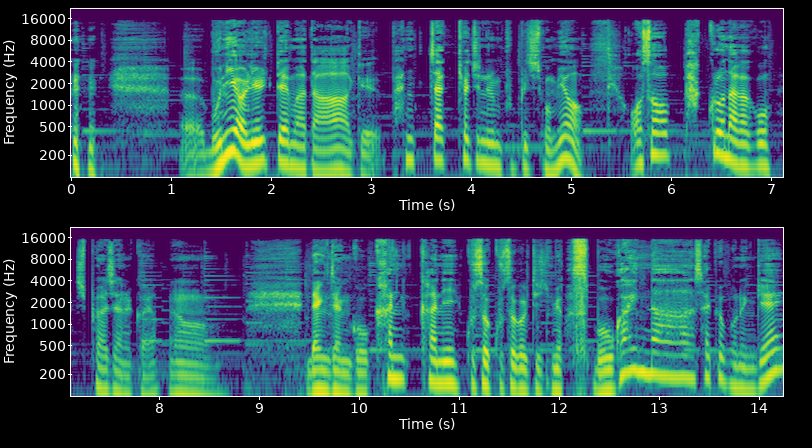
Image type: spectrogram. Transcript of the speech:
어, 문이 열릴 때마다 그 반짝 켜지는 불빛을 보며 어서 밖으로 나가고 싶어 하지 않을까요? 어. 냉장고 칸칸이 구석구석을 뒤지며 뭐가 있나 살펴보는 게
